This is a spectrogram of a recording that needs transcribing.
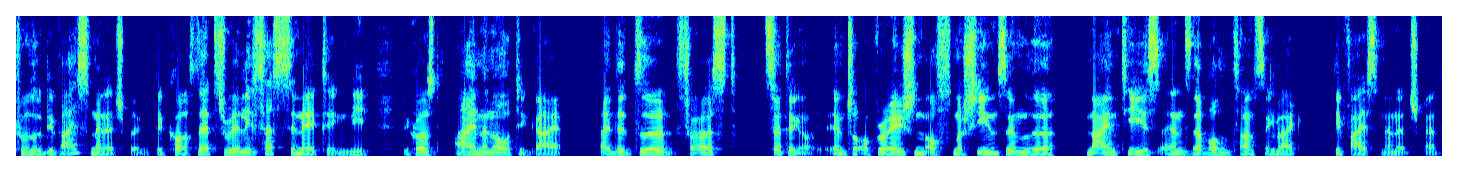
to the device management because that's really fascinating me because I'm an OT guy. I did the first setting into operation of machines in the 90s and there wasn't something like device management.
